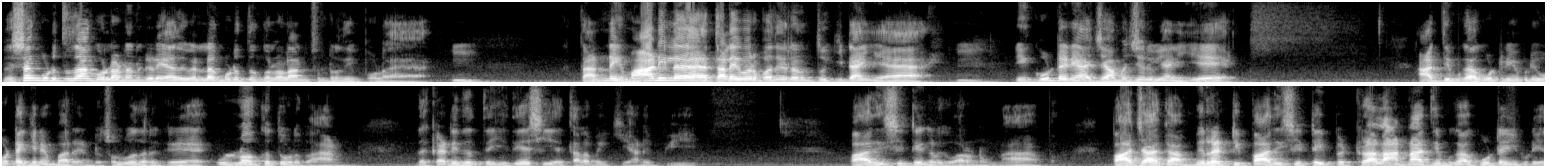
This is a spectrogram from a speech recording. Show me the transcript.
விஷம் கொடுத்து தான் கொல்லணும்னு கிடையாது வெள்ளம் கொடுத்தும் கொள்ளலாம்னு சொல்றதை போல. தன்னை மாநில தலைவர் பதவியிலிருந்து தூக்கிட்டாங்க. நீ கூட்டணி ஆட்சி அமைச்சிருவியா நீ? அதிமுக கூட்டணி எப்படி ஒட்டைக்கிறேன் பாரு என்று சொல்வதற்கு உள்நோக்கத்தோடு தான் இந்த கடிதத்தை தேசிய தலைமைக்கு அனுப்பி பாதி சீட்டு எங்களுக்கு வரணும்னா பாஜக மிரட்டி பாதி சீட்டை பெற்றால் அதிமுக கூட்டணியினுடைய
